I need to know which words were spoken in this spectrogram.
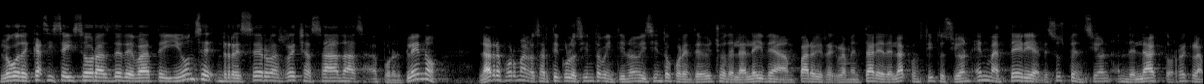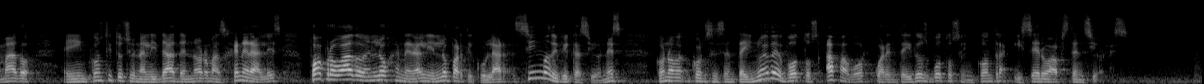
Luego de casi seis horas de debate y 11 reservas rechazadas ah, por el Pleno, la reforma a los artículos 129 y 148 de la Ley de Amparo y Reglamentaria de la Constitución en materia de suspensión del acto reclamado e inconstitucionalidad de normas generales fue aprobado en lo general y en lo particular sin modificaciones, con, 69 votos a favor, 42 votos en contra y cero abstenciones.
